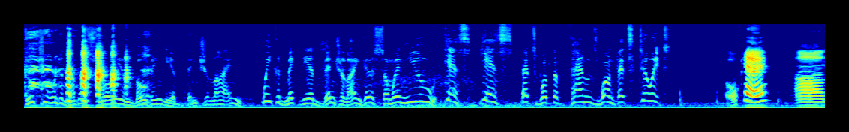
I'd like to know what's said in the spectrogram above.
Don't you want another story involving the Adventure Line? We could make the Adventure Line go somewhere new. Yes, yes, that's what the fans want. Let's do it. Okay. Um,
